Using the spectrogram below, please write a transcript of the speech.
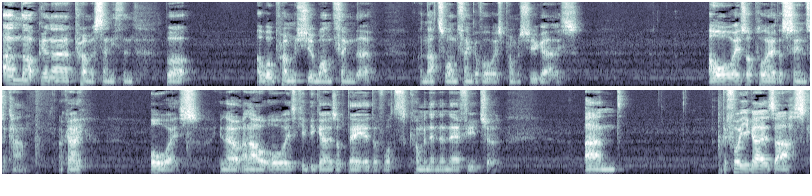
I'm not gonna promise anything, but I will promise you one thing though, and that's one thing I've always promised you guys. I'll always upload as soon as I can, okay? Always, you know, and I'll always keep you guys updated of what's coming in the near future. And before you guys ask,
